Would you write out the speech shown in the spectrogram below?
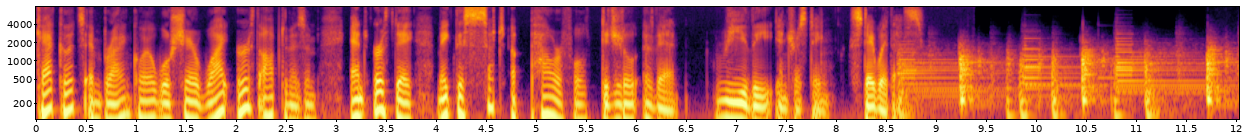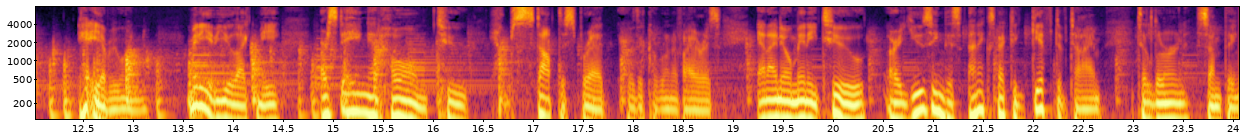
Cat Kutz and Brian Coyle will share why Earth Optimism and Earth Day make this such a powerful digital event. Really interesting. Stay with us. Hey everyone. Many of you, like me, are staying at home to help stop the spread of the coronavirus. And I know many too are using this unexpected gift of time to learn something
